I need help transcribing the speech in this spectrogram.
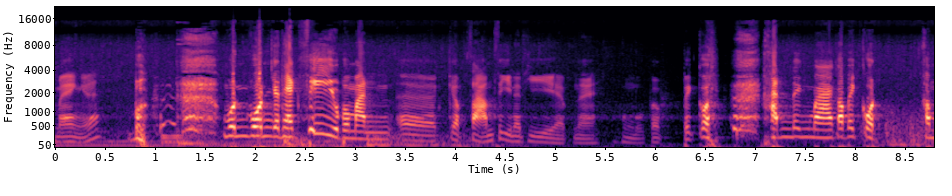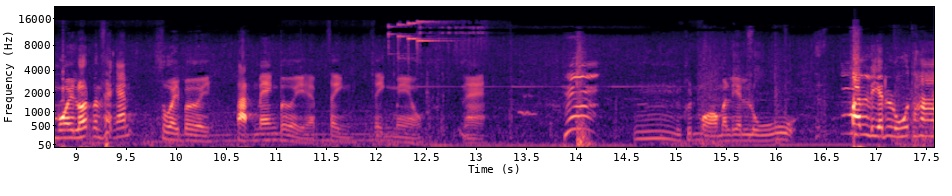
แม่งเอ้ยวนๆกับแท็กซี่อยู่ประมาณเออเกือบสามสี่นาทีครับนะผมบอกแบบไปกดคันหนึ่งมาก็ไปกดขโมยรถมันซะงั้นสวยเบย ตัดแม่งเบยครับเซ็งเซ็งแมวนะ อืมคุณหมอมาเรียนรู้ มาเรียนรู้ท่า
